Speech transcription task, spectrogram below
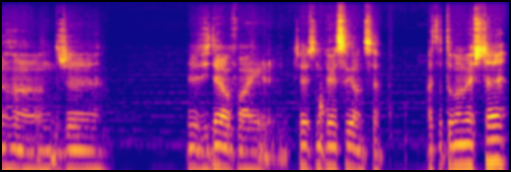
Aha, że wideo file, to jest interesujące. A co tu mam jeszcze?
